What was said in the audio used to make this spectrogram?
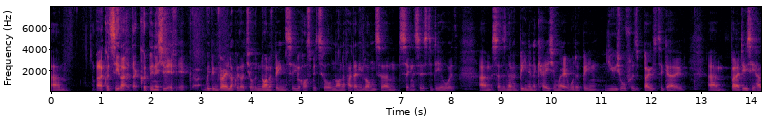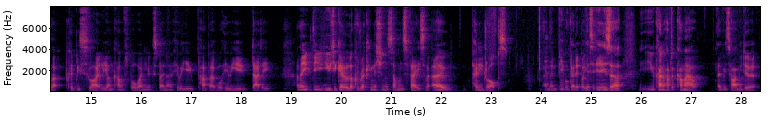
Um, but I could see that that could be an issue if it, we've been very lucky with our children. None have been to hospital, none have had any long term sicknesses to deal with. Um, so there's never been an occasion where it would have been usual for us both to go. Um, but I do see how that could be slightly uncomfortable when you explain, oh, who are you, Papa? Well, who are you, Daddy? And then you, you usually get a look of recognition on someone's face, like, oh, penny drops. And then people get it. But yes, it is a, you kind of have to come out every time you do it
